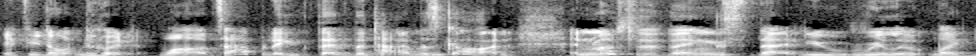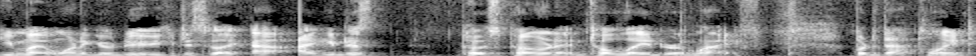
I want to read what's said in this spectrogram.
if you don't do it while it's happening, then the time is gone. And most of the things that you really, like you might want to go do, you can just be like, ah, I can just postpone it until later in life. But at that point,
